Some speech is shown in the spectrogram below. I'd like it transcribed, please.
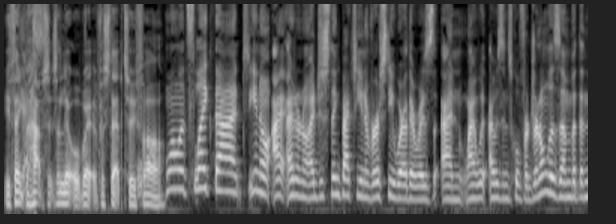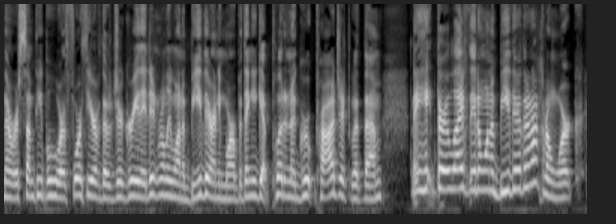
You think Yes. perhaps it's a little bit of a step too far. Well, it's like that, you know, I, I don't know. I just think back to university where there was, and I, w- I was in school for journalism, but then there were some people who were fourth year of their degree. They didn't really want to be there anymore, but then you get put in a group project with them. They hate their life. They don't want to be there. They're not going to work.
